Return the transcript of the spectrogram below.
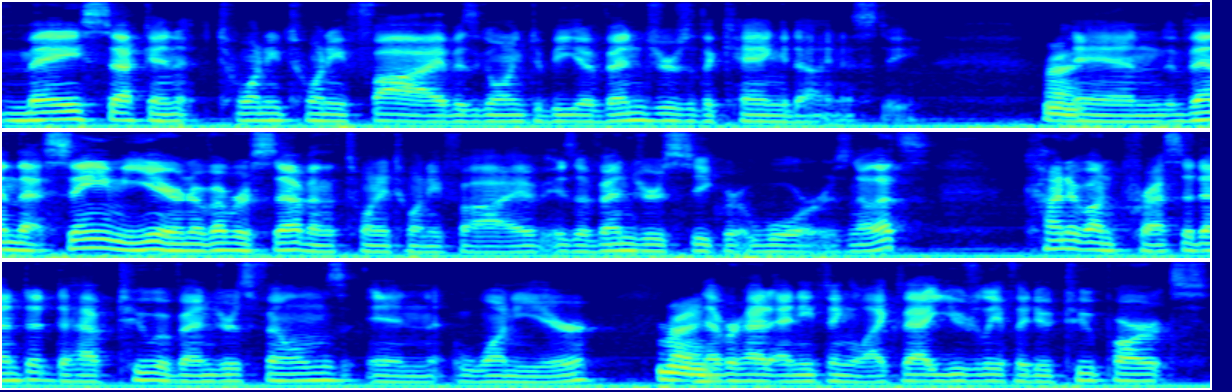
May second, twenty twenty five, is going to be Avengers of the Kang Dynasty, Right. and then that same year, November seventh, twenty twenty five, is Avengers Secret Wars. Now that's kind of unprecedented to have two Avengers films in one year right. never had anything like that. Usually, if they do two parts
